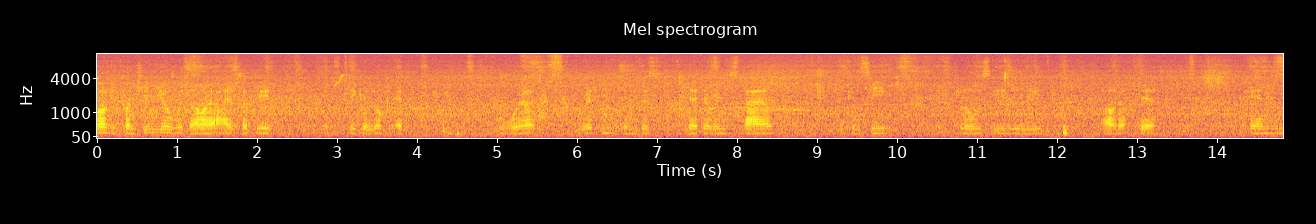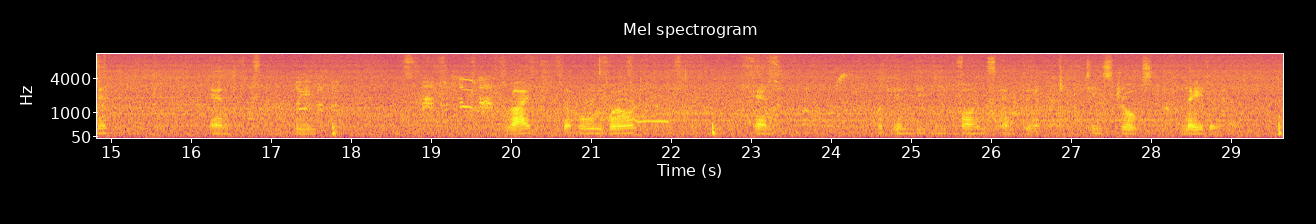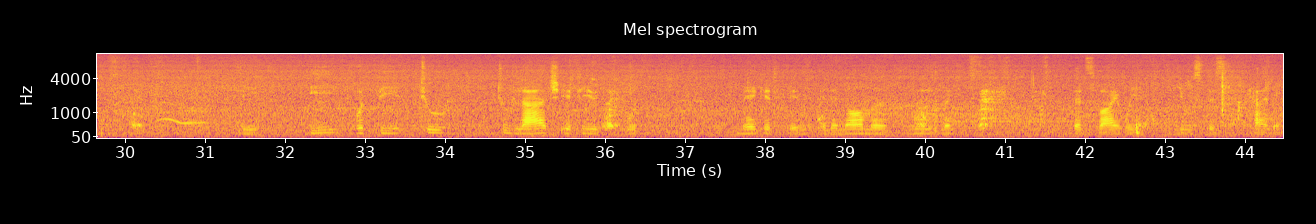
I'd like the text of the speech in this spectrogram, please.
before we continue with our alphabet, let's take a look at the words written in this lettering style. You can see it flows easily out of the pen nib and we write the whole word and put in the E points and the T strokes later. The E would be too too large if you would make it in, in a normal movement. That's why we use this kind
